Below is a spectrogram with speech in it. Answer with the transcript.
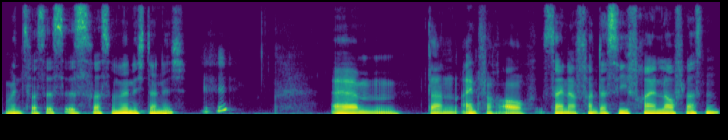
Und wenn es was ist, ist es was und wenn nicht, dann nicht. Mhm. Ähm, dann einfach auch seiner Fantasie freien Lauf lassen.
